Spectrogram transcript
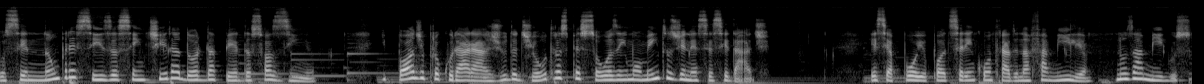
Você não precisa sentir a dor da perda sozinho e pode procurar a ajuda de outras pessoas em momentos de necessidade. Esse apoio pode ser encontrado na família, nos amigos,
